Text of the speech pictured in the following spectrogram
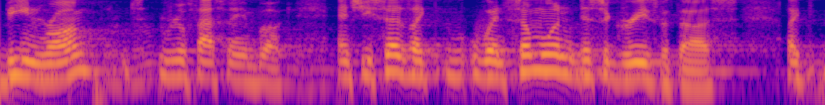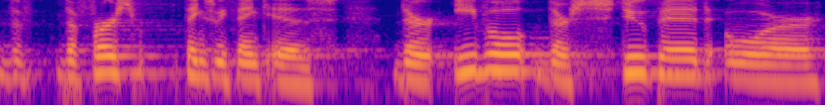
Being Wrong. It's a real fascinating book. And she says, like, when someone disagrees with us, like, the, the first things we think is they're evil, they're stupid, or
